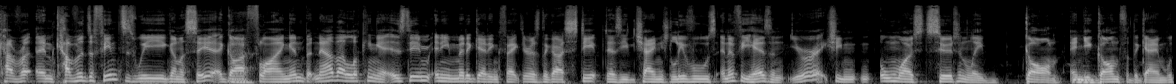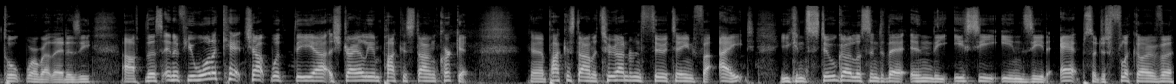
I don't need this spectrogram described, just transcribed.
cover and cover defence is where you're going to see it. A guy flying in, but now they're looking at is there any mitigating factor? As the guy stepped, as he changed levels, and if he hasn't, you're actually almost certainly gone and you're gone for the game. We'll talk more about that, Izzy, after this. And if you want to catch up with the uh, Australian Pakistan cricket. Uh, Pakistan are 213 for 8. You can still go listen to that in the SENZ app, so just flick over.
